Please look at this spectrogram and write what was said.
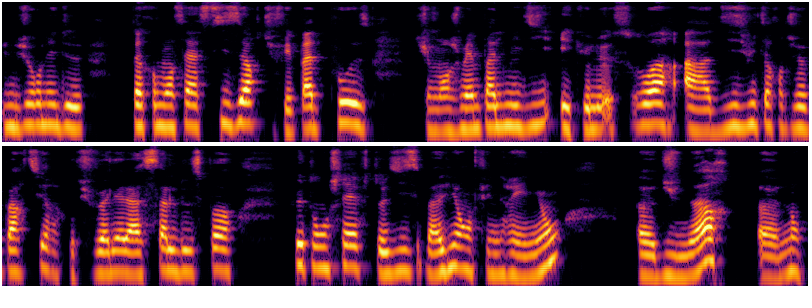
une, journée de, tu as commencé à 6 heures, tu fais pas de pause, tu manges même pas le midi et que le soir à 18 heures quand tu veux partir, que tu veux aller à la salle de sport, que ton chef te dise, bah, viens, on fait une réunion, euh, d'une heure, euh, non.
